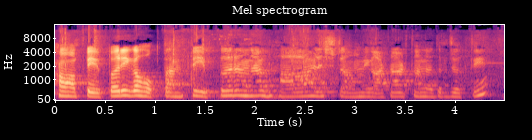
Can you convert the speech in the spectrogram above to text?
ಹಾಂ ಪೇಪರಿಗೆ ಹೋಗ್ತಾನೆ. ಪೇಪರ್ ಅಂದ್ರೆ ಭಾಳ ಇಷ್ಟ. ಅವನಿಗೆ ಆಟ ಆಡ್ತಾನೆ ಅದ್ರ ಜೊತೆ.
